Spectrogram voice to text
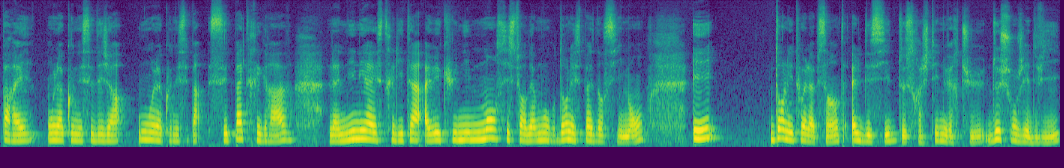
pareil, on la connaissait déjà ou on la connaissait pas, c'est pas très grave. La Ninea Estrelita avec une immense histoire d'amour dans l'espace d'un ciment, et dans l'étoile absinthe, elle décide de se racheter une vertu, de changer de vie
